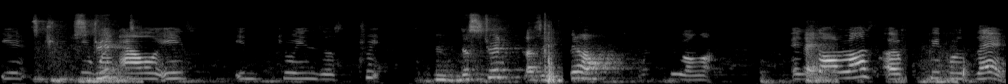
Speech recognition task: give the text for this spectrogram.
he, he Street. went out in, into in the street the street là gì biết không? đường ạ, and Okay. saw lots of people there.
